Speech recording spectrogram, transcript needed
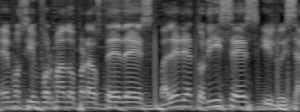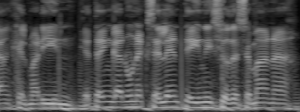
Hemos informado para ustedes Valeria Torices y Luis Ángel Marín. Que tengan un excelente inicio de semana.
